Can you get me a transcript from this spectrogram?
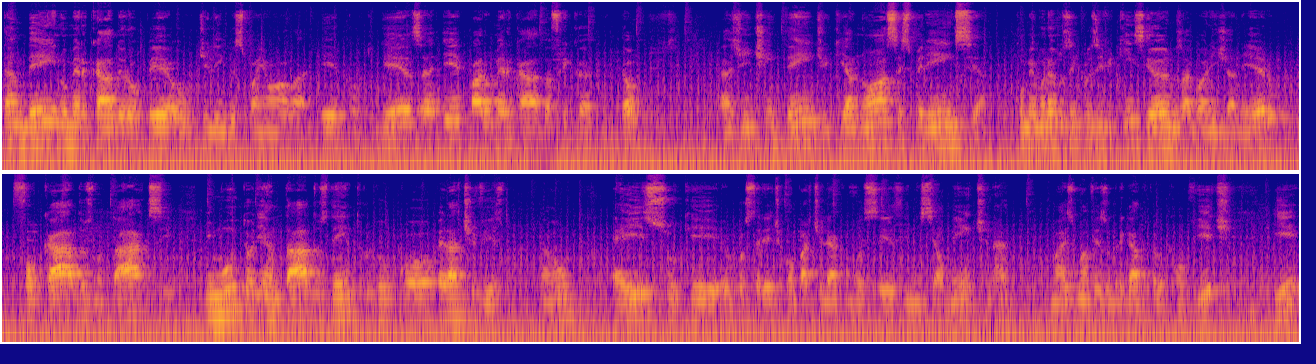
também no mercado europeu de língua espanhola e portuguesa e para o mercado africano. Então, a gente entende que a nossa experiência, comemoramos inclusive 15 anos agora em janeiro, focados no táxi e muito orientados dentro do cooperativismo. Então, é isso que eu gostaria de compartilhar com vocês inicialmente, né? Mais uma vez, obrigado pelo convite. E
